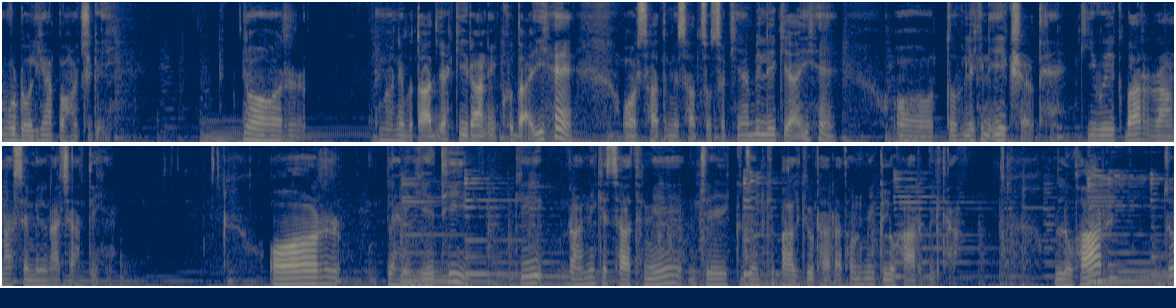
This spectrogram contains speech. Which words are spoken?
वो डोलियाँ पहुँच गई और उन्होंने बता दिया कि रानी खुद आई हैं और साथ में सात सौ सखियाँ भी लेके आई हैं और तो लेकिन एक शर्त है कि वो एक बार राणा से मिलना चाहती हैं। और प्लान ये थी कि रानी के साथ में जो एक, जो उनकी पालकी उठा रहा था, उनमें एक लोहार भी था। लोहार जो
